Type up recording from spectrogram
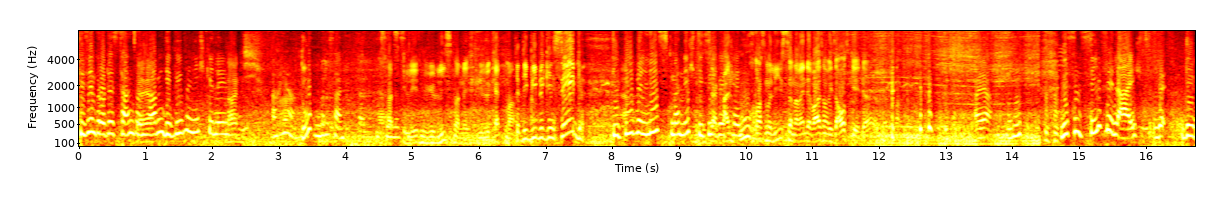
Sie sind Protestant und ja, ja. haben die Bibel nicht gelesen? Nein, ich. Ach ja, du? Interessant. Was heißt gelesen? Die Bibel liest man nicht, die Bibel kennt man. Ich habe die Bibel gesehen. Die Bibel liest man nicht, die das ist Bibel ja kein kennt Buch, was man liest und am Ende weiß man, wie es ausgeht. Ja? ah ja. Mhm. Wissen Sie vielleicht die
